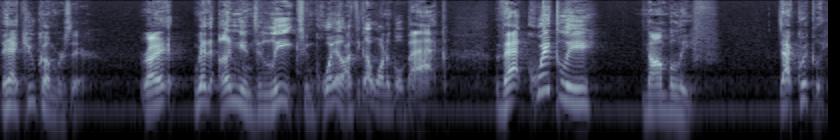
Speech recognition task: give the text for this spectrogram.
They had cucumbers there, right? We had onions and leeks and quail. I think I want to go back. That quickly, non belief. That quickly.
